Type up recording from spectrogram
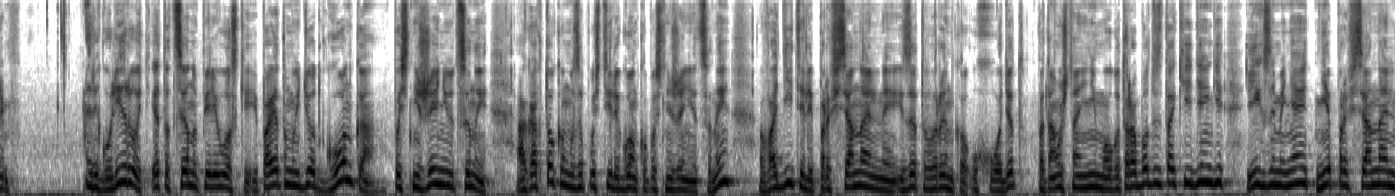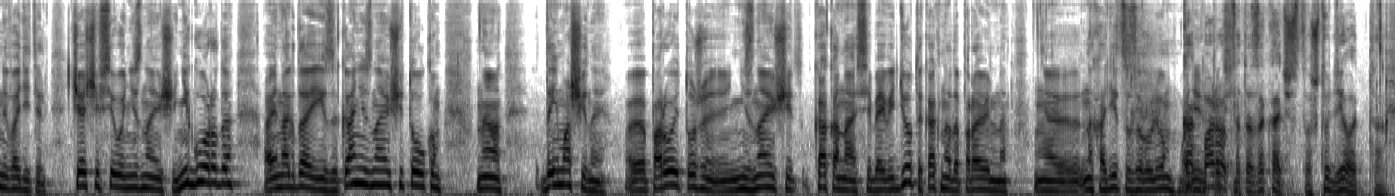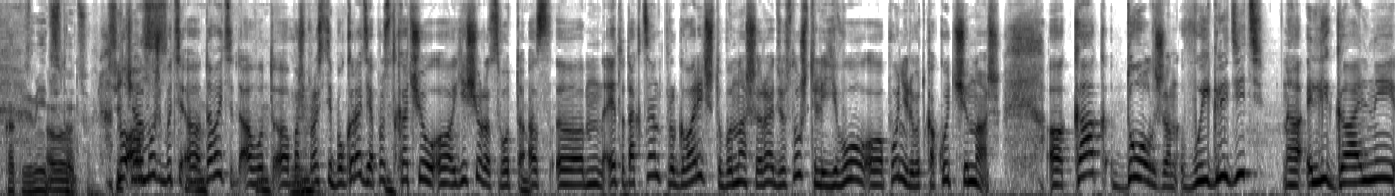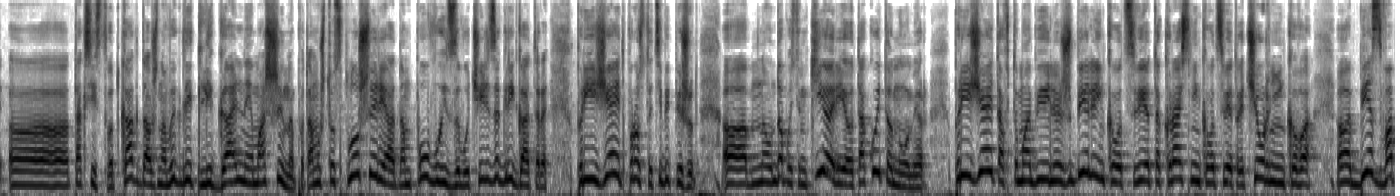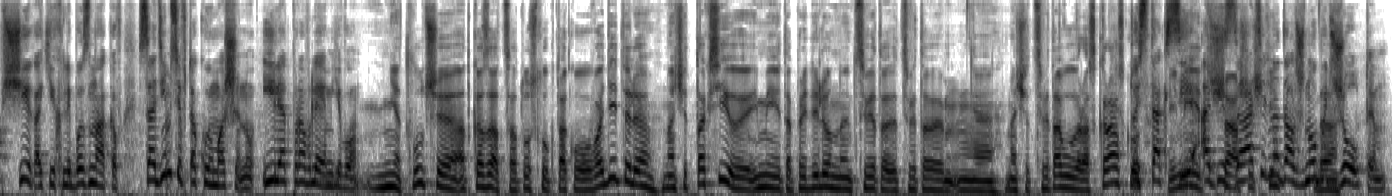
регулировать это цену перевозки. И поэтому идет гонка по снижению цены. А как только мы запустили гонку по снижению цены, водители профессиональные из этого рынка уходят, потому что они не могут работать за такие деньги, и их заменяет непрофессиональный водитель, чаще всего не знающий ни города, а иногда и языка не знающий толком, а, да и машины э, порой тоже не знающий, как она себя ведет и как надо правильно э, находиться за рулем. Как бороться это за качество? Что делать-то? Как изменить э, ситуацию? Сейчас... Ну, а может быть, давайте, а вот Э, Паш, прости, бог ради, я просто хочу э, еще раз вот э, этот акцент проговорить, чтобы наши радиослушатели его поняли, вот какой чинаш. Как должен выглядеть легальный э, таксист. Вот как должна выглядеть легальная машина? Потому что сплошь и рядом по вызову через агрегаторы приезжает просто, тебе пишут, э, ну, допустим, Kia Rio, такой-то номер. Приезжает автомобиль беленького цвета, красненького цвета, черненького, э, без вообще каких-либо знаков. Садимся в такую машину или отправляем его? Нет, лучше отказаться от услуг такого водителя. Значит, такси имеет определенную цвета, цвета, э, значит, цветовую раскраску. То есть такси обязательно шашечки. должно быть да. желтым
